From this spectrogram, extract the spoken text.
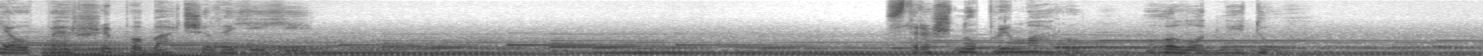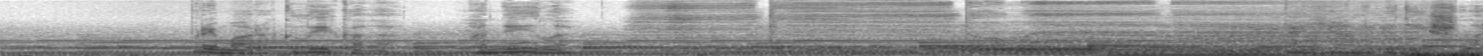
я вперше побачила її. Страшну примару, голодний дух. Примара кликала, манила. Та я не підійшла.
